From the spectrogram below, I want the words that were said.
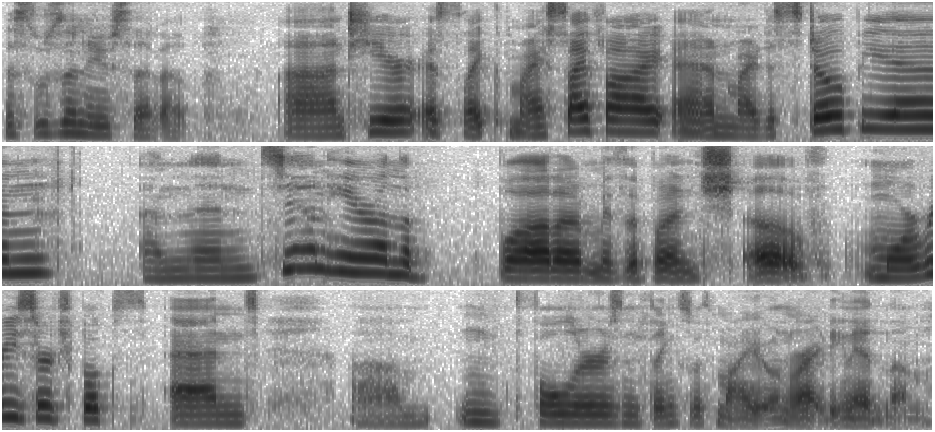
This was a new setup. And here is like my sci-fi and my dystopian. And then down here on the bottom is a bunch of more research books and um, folders and things with my own writing in them.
